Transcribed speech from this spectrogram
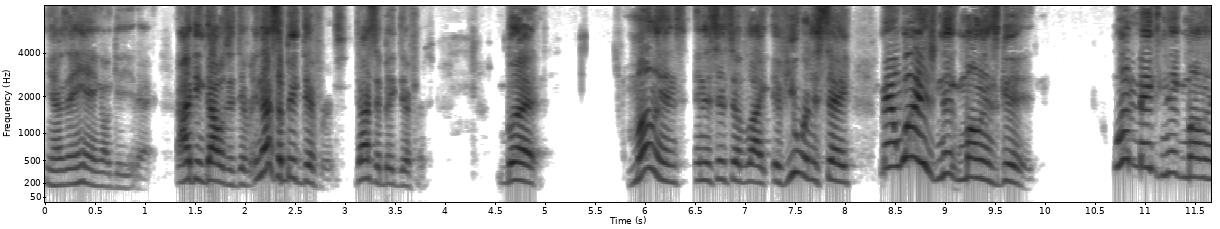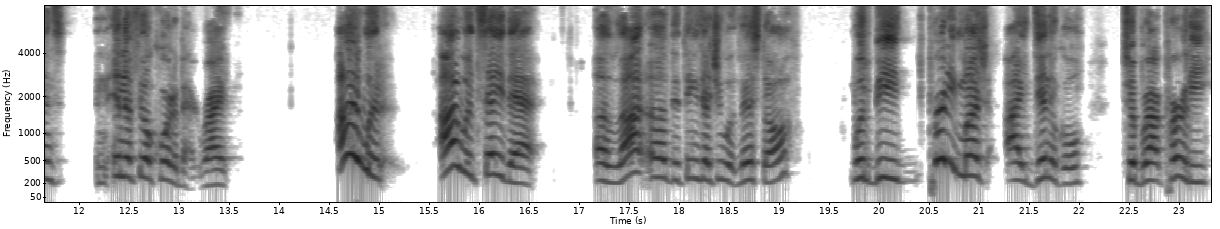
You know what I'm saying? He ain't gonna give you that. I think that was a difference, and that's a big difference. That's a big difference. But Mullens, in the sense of like, if you were to say, man, why is Nick Mullens good? What makes Nick Mullens an NFL quarterback, right? I would I would say that a lot of the things that you would list off would be pretty much identical to Brock Purdy,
